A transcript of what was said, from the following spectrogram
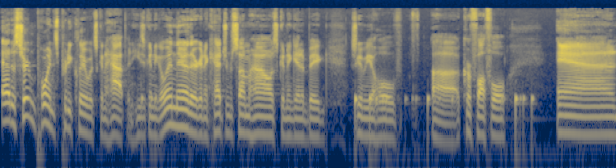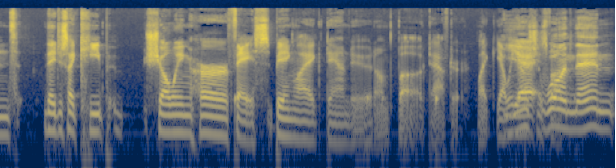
At a certain point, it's pretty clear what's going to happen. He's going to go in there. They're going to catch him somehow. It's going to get a big. There's going to be a whole uh, kerfuffle, and they just like keep showing her face, being like, "Damn, dude, I'm fucked." After, like, yeah, we know yeah. she's Well, fucked. and then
